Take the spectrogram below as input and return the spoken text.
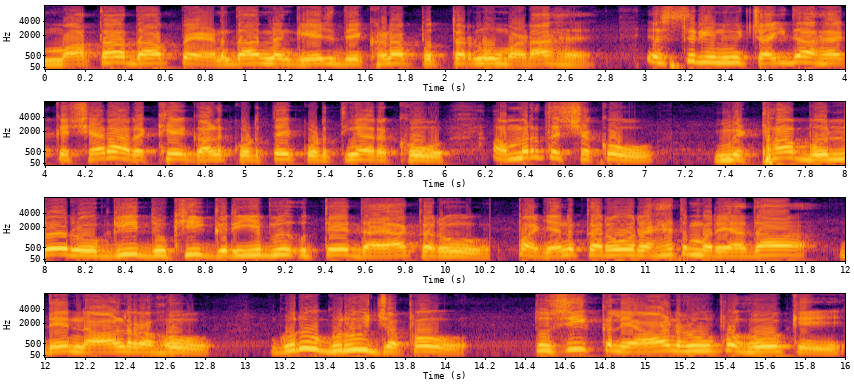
ਮਾਤਾ ਦਾ, ਭੈਣ ਦਾ ਨੰਗੇਜ ਦੇਖਣਾ ਪੁੱਤਰ ਨੂੰ ਮਾੜਾ ਹੈ। ਇਸਤਰੀ ਨੂੰ ਚਾਹੀਦਾ ਹੈ ਕਿ ਸ਼ਹਿਰਾ ਰੱਖੇ ਗਲ ਕੁੜਤੇ ਕੁੜਤੀਆਂ ਰੱਖੋ, ਅੰਮ੍ਰਿਤ ਛਕੋ, ਮਿੱਠਾ ਬੋਲੋ, ਰੋਗੀ ਦੁਖੀ ਗਰੀਬ ਉੱਤੇ ਦਇਆ ਕਰੋ, ਭਜਨ ਕਰੋ, ਰਹਿਤ ਮਰਿਆਦਾ ਦੇ ਨਾਲ ਰਹੋ। ਗੁਰੂ ਗੁਰੂ ਜਪੋ, ਤੁਸੀਂ ਕਲਿਆਣ ਰੂਪ ਹੋ ਕੇ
